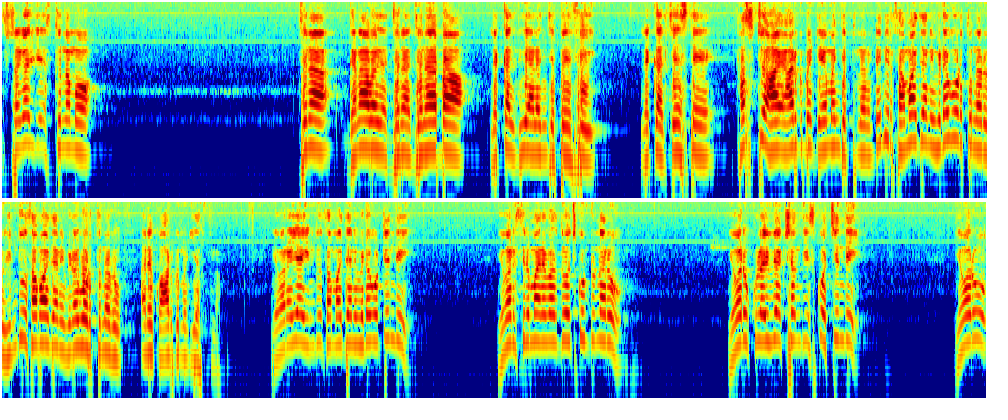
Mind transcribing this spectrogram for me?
స్ట్రగల్ చేస్తున్నామో జన జనాభా జన జనాభా లెక్కలు తీయాలని చెప్పేసి లెక్కలు చేస్తే ఫస్ట్ ఆ ఆర్గ్యుమెంట్ ఏమని చెప్తున్నారంటే మీరు సమాజాన్ని విడగొడుతున్నారు హిందూ సమాజాన్ని విడగొడుతున్నారు అనే ఒక ఆర్గ్యుమెంట్ చేస్తున్నారు. ఎవరయ్యా హిందూ సమాజాన్ని విడగొట్టింది? ఎవరి సినిమాని ఎవరు దోచుకుంటున్నారు? ఎవరు కుల వివక్షను తీసుకొచ్చింది? ఎవరు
